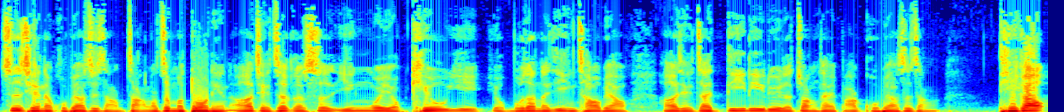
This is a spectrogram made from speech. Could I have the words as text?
之前的股票市场涨了这么多年，而且这个是因为有 QE，有不断的印钞票，而且在低利率的状态把股票市场提高。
